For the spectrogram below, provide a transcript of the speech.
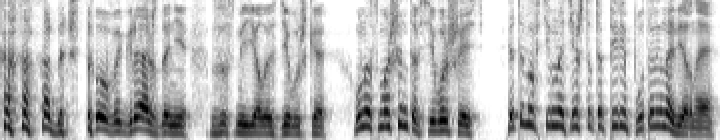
«Ха-ха, да что вы, граждане!» – засмеялась девушка. «У нас машин-то всего шесть. Это вы в темноте что-то перепутали, наверное».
